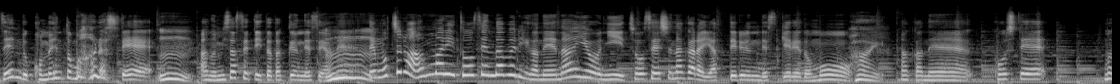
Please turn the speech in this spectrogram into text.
全部コメント網らしてうん。あの見させていただくんですよね、うん。でもちろんあんまり当選ダブリがねないように調整しながらやってるんですけれどもはい。なんかねこうしても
